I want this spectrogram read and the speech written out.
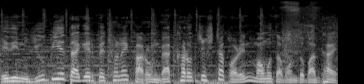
এদিন ইউপিএ ত্যাগের পেছনে কারণ ব্যাখ্যারও চেষ্টা করেন মমতা বন্দ্যোপাধ্যায়।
